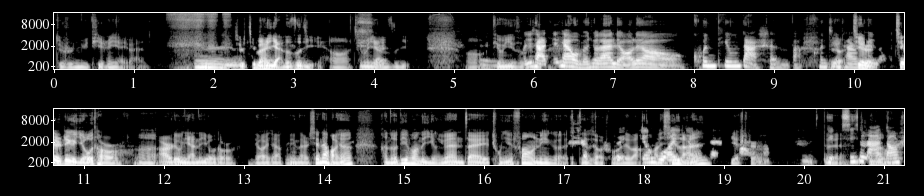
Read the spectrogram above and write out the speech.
就是女替身演员，嗯，就基本上演的自己啊，基本演的自己，嗯，挺有意思的。我 就想今天我们就来聊聊昆汀大神吧，昆汀借着借着这个由头，嗯，二十六年的由头，聊一下昆汀大神。现在好像很多地方的影院在重新放那个这个小说，对吧？英国新西兰也是，嗯，对，新西兰当时。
